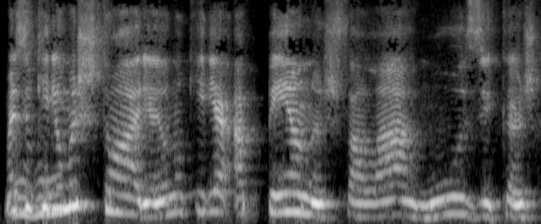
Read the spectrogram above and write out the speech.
Mas uhum. eu queria uma história, eu não queria apenas falar músicas.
